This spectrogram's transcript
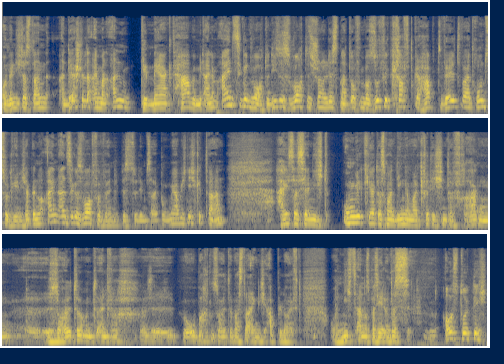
und wenn ich das dann an der Stelle einmal angemerkt habe, mit einem einzigen Wort, und dieses Wort des Journalisten hat offenbar so viel Kraft gehabt, weltweit rund zu gehen. Ich habe ja nur ein einziges Wort verwendet bis zu dem Zeitpunkt, mehr habe ich nicht getan, heißt das ja nicht umgekehrt, dass man Dinge mal kritisch hinterfragen äh, sollte und einfach äh, beobachten sollte, was da eigentlich abläuft und nichts anderes passiert. Und das ausdrücklich,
